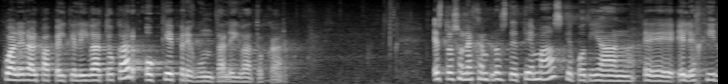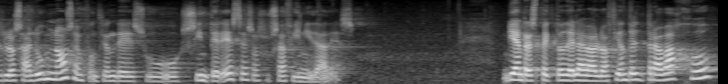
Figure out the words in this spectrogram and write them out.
cuál era el papel que le iba a tocar o qué pregunta le iba a tocar. Estos son ejemplos de temas que podían eh, elegir los alumnos en función de sus intereses o sus afinidades. Bien, respecto de la evaluación del trabajo,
